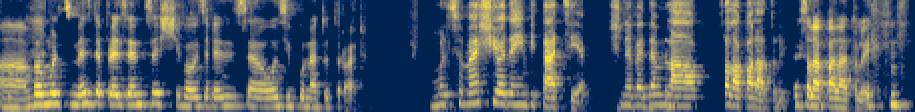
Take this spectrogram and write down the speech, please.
Uh, vă mulțumesc de prezență și vă urez uh, o zi bună tuturor. Mulțumesc și eu de invitație și ne vedem la Sala Palatului. Sala Palatului.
